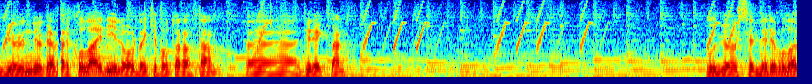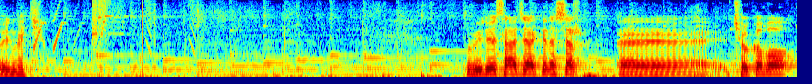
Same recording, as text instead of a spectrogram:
göründüğü kadar kolay değil oradaki fotoğraftan eee direkt ben bu görselleri bulabilmek. Bu videoyu sadece arkadaşlar eee Chocobo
